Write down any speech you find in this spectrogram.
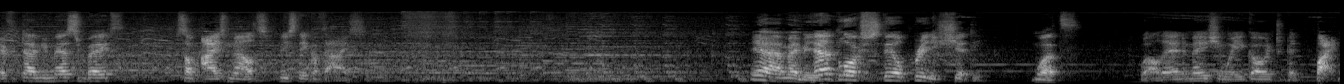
Every time you masturbate, some ice melts. Please think of the ice. Yeah, maybe. That looks still pretty shitty. What? Well, the animation when you go into that pipe.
